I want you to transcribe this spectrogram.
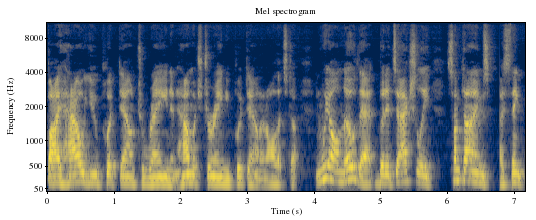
by how you put down terrain and how much terrain you put down and all that stuff. And we all know that, but it's actually sometimes I think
